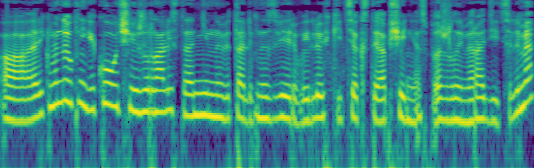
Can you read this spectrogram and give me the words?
рекомендую книги коуча и журналиста Нины Витальевны Зверевой «Легкие тексты и общение с пожилыми родителями».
